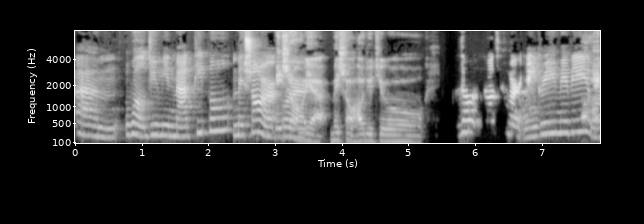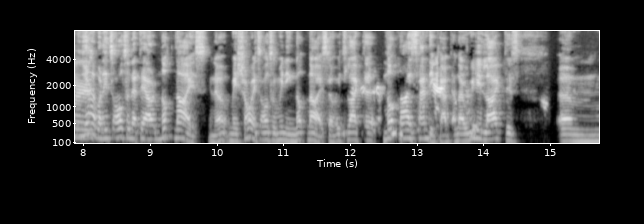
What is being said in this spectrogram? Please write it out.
um, well, do you mean mad people? Méchant. Méchant, or... yeah. Méchant. How do you? Those, those who are angry, maybe. Oh, or... Yeah, but it's also that they are not nice. You know, méchant is also meaning not nice. So it's like the not nice handicapped, and I really like this um,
